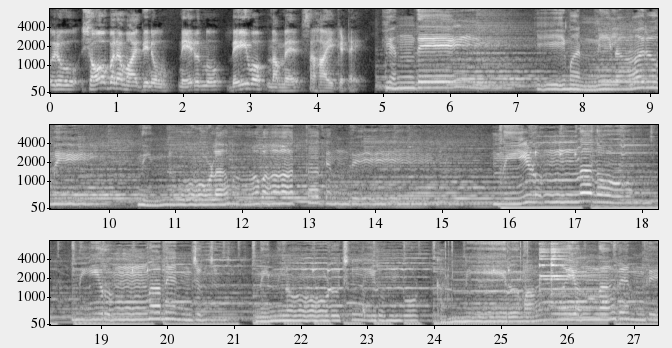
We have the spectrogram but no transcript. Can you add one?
ഒരു ശോഭനമായ ദിനവും നേരുന്നു. ദൈവം നമ്മെ സഹായിക്കട്ടെ. എന്തേ ഈ മണ്ണിലാരുമേ? നിന്നോളമാവാത്തതെന്തേ? നീളുന്ന നോവും നീറുന്ന നെഞ്ചും നിന്നോടു ചേരുമ്പോൾ കണ്ണീരുമായുന്നതെന്തേ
